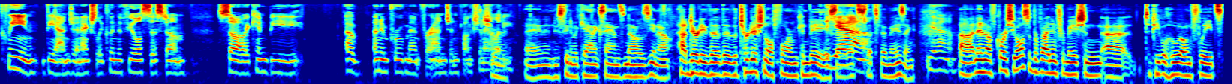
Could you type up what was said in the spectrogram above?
clean the engine, actually clean the fuel system, so it can be a, an improvement for engine functionality. And, and who's seen a mechanic's hands knows, you know, how dirty the, the, the traditional form can be. So Yeah. that's, that's amazing. Yeah. Uh, and then, of course, you also provide information uh, to people who own fleets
